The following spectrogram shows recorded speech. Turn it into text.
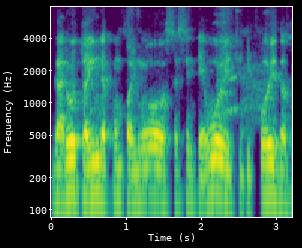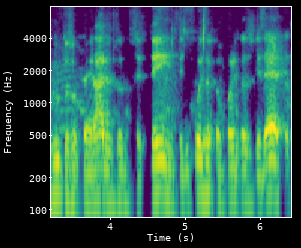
garoto ainda acompanhou 68, depois as lutas operárias dos anos 70, depois a campanha das diretas.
